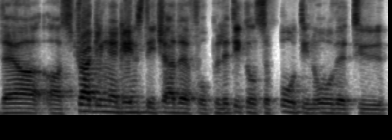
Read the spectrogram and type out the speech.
they are, are struggling against each other for political support in order to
